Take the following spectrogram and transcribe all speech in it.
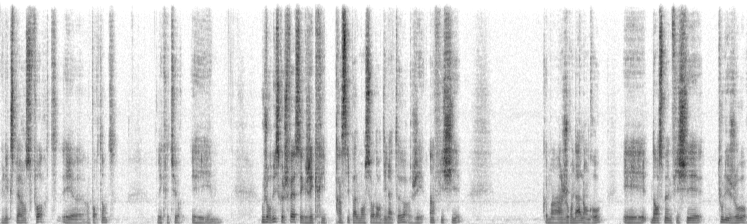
une expérience forte et euh, importante, l'écriture. Et aujourd'hui, ce que je fais, c'est que j'écris principalement sur l'ordinateur. J'ai un fichier, comme un journal en gros. Et dans ce même fichier, tous les jours,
